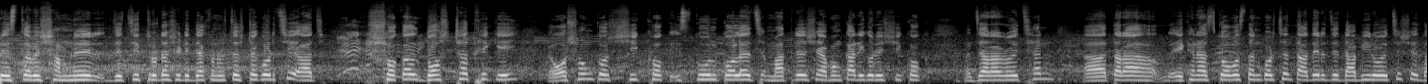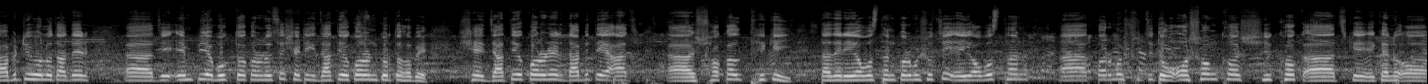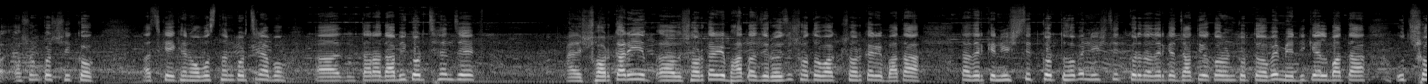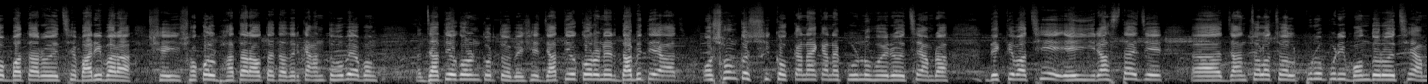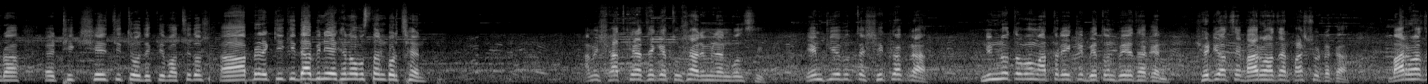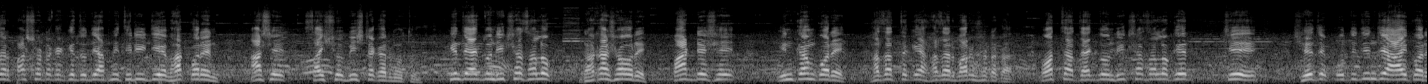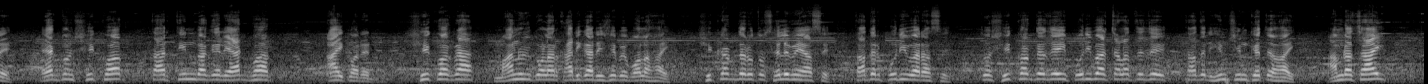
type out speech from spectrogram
Press ক্লাবের সামনের যে চিত্রটা, সেটি দেখানোর চেষ্টা করছি। আজ সকাল দশটা থেকেই অসংখ্য শিক্ষক, স্কুল, কলেজ, মাদ্রাসা এবং কারিগরি শিক্ষক যারা রয়েছেন তারা এখানে আজকে অবস্থান করছেন। তাদের যে দাবি রয়েছে সেই দাবিটি হলো তাদের যে এমপিএ ভুক্তকরণ রয়েছে, সেটি জাতীয়করণ করতে হবে। সেই জাতীয়করণের দাবিতে আজ সকাল থেকেই তাদের এই অবস্থান কর্মসূচি। এই অবস্থান কর্মসূচিতে অসংখ্য শিক্ষক আজকে এখানে অসংখ্য শিক্ষক আজকে এখানে অবস্থান করছেন এবং তারা দাবি করছেন যে সরকারি সরকারি ভাতা যে রয়েছে শতভাগ সরকারি ভাতা তাদেরকে নিশ্চিত করতে হবে। নিশ্চিত করে তাদেরকে জাতীয়করণ করতে হবে। মেডিকেল ভাতা উৎসব ভাতা রয়েছে বাড়ি ভাড়া সেই সকল ভাতার আওতায় তাদেরকে আনতে হবে এবং জাতীয়করণ করতে হবে। সেই জাতীয়করণের দাবিতে আজ অসংখ্য শিক্ষক কানায় কানায় পূর্ণ হয়ে রয়েছে। আমরা দেখতে পাচ্ছি এই রাস্তায় যে যান চলাচল পুরোপুরি বন্ধ রয়েছে। আমরা ঠিক সেই চিত্র দেখতে পাচ্ছি। দর্শক, আপনারা কি কি দাবি নিয়ে এখানে অবস্থান করছেন? আমি সাতক্ষীরা থেকে তুষার মিলান বলছি। এমপিওভুক্ত শিক্ষকরা ন্যূনতম মাত্রায় একটি বেতন পেয়ে থাকেন। সেটি হচ্ছে বারো হাজার পাঁচশো টাকা। বারো হাজার পাঁচশো টাকাকে যদি আপনি থ্রি দিয়ে ভাগ করেন, আসে চারশো বিশ টাকার মতো। কিন্তু একজন রিক্সা চালক ঢাকা শহরে পার ডে সে ইনকাম করে হাজার থেকে হাজার বারোশো টাকা। অর্থাৎ একজন রিক্সা চালকের চেয়ে সে যে প্রতিদিন যে আয় করে, একজন শিক্ষক তার তিন ভাগের এক ভাগ আয় করেন। শিক্ষকরা মানুষ গড়ার কারিগর হিসেবে বলা হয়। শিক্ষকদেরও তো ছেলে মেয়ে আছে, তাদের পরিবার আছে। তো শিক্ষকদের যে এই পরিবার চালাতে যে তাদের হিমশিম খেতে হয়। আমরা চাই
